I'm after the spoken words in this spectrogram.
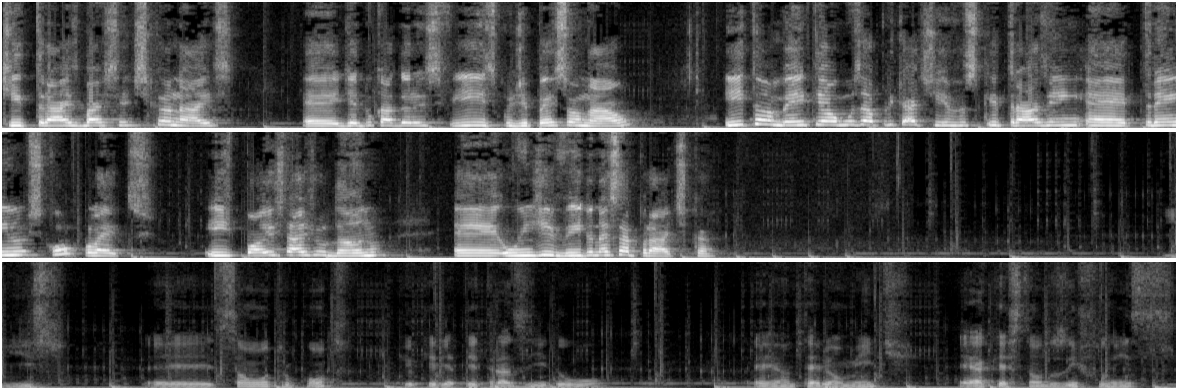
que traz bastante canais é, de educadores físicos, de personal, e também tem alguns aplicativos que trazem é, treinos completos e pode estar ajudando é, o indivíduo nessa prática. Isso. É, um outro ponto que eu queria ter trazido é, anteriormente é a questão dos influencers.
